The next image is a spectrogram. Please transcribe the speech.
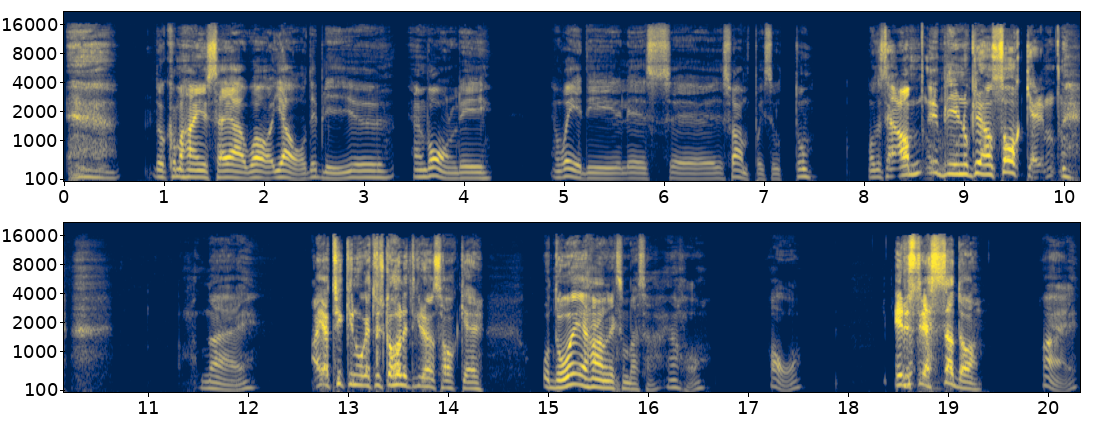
Eh, Då kommer han ju säga, well, ja det blir ju en vanlig, en redig eh, svamprisotto. Och då säger han, ja, blir det nog grönsaker? Nej. Ah, jag tycker nog att du ska ha lite grönsaker. Och då är han liksom bara så här, jaha, ja. Är du stressad då? Nej.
